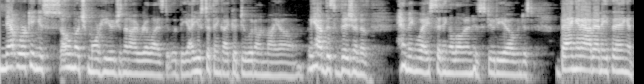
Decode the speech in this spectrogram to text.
Networking is so much more huge than I realized it would be. I used to think I could do it on my own. We have this vision of Hemingway sitting alone in his studio and just banging out anything and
